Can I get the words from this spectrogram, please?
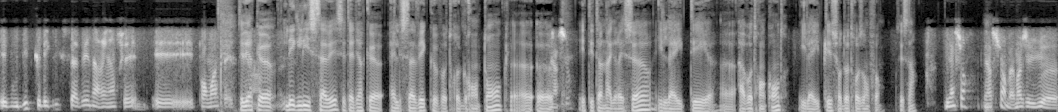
Et vous dites que l'Église savait n'a rien fait. Et pour moi, C'est-à-dire que l'Église savait, c'est-à-dire qu'elle savait que votre grand-oncle euh, euh était un agresseur. Il l'a été euh, à votre rencontre. Il a été sur d'autres enfants. C'est ça? Bien sûr, bien sûr. Bah, moi, j'ai eu euh,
